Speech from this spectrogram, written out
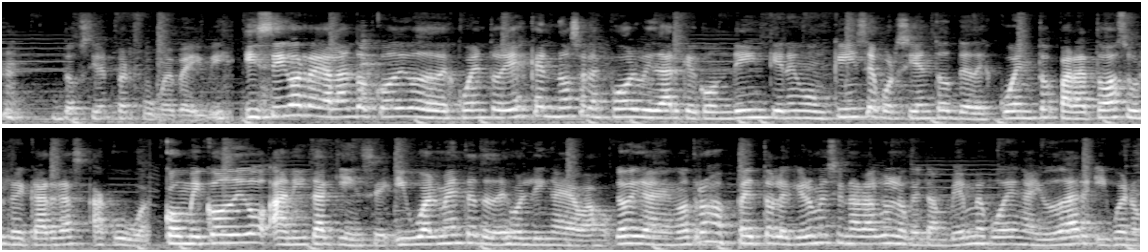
Dossier perfume, baby. Y sigo regalando código de descuento y es que no se les puede olvidar que con DIN tienen un 15% de descuento para todas sus recargas a Cuba. Con mi código ANITA15. Igualmente te dejo el link ahí abajo. Oigan, en otros aspectos les quiero mencionar algo en lo que también me pueden ayudar y bueno,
